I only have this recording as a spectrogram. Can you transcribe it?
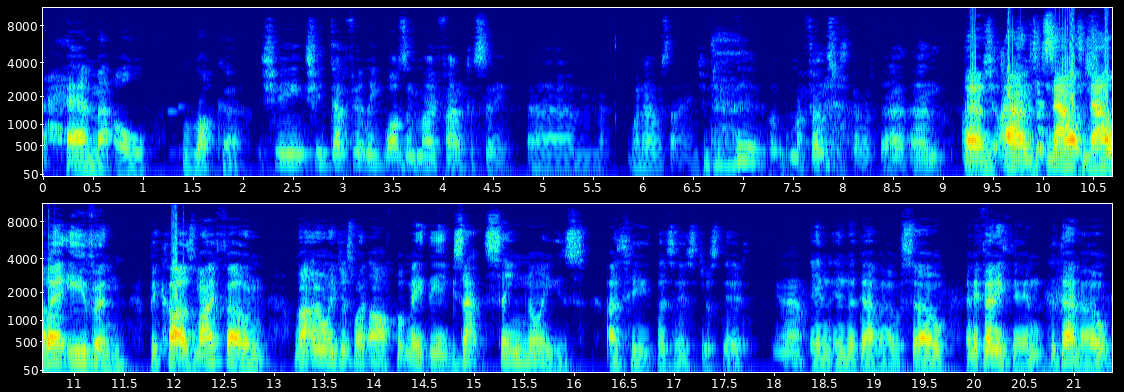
hair metal rocker. She she definitely wasn't my fantasy um, when I was that age. Oh, my phone's just gone off there, and Um, and now, now we're even because my phone not only just went off, but made the exact same noise as he as his just did yeah. in, in the demo. So, and if anything, the demo,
